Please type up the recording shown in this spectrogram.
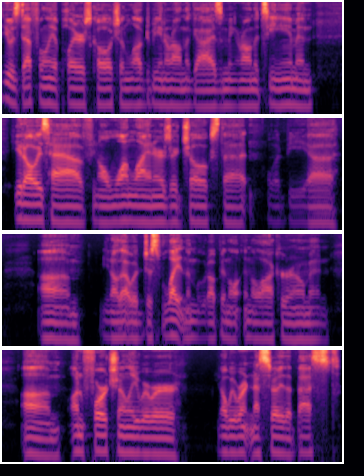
he was definitely a player's coach and loved being around the guys and being around the team. And he'd always have, you know, one liners or jokes that would be, uh, um, you know, that would just lighten the mood up in the, in the locker room. And um, unfortunately, we were, you know, we weren't necessarily the best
